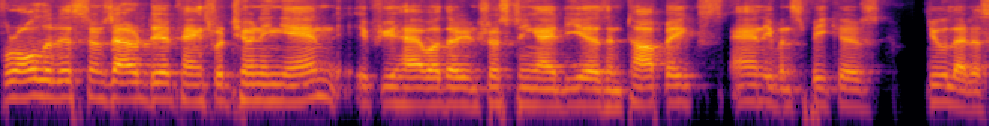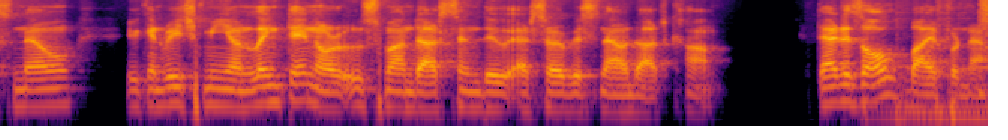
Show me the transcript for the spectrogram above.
for all the listeners out there, thanks for tuning in. If you have other interesting ideas and topics and even speakers, do let us know. You can reach me on LinkedIn or usman.sindhu at servicenow.com. That is all. Bye for now.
